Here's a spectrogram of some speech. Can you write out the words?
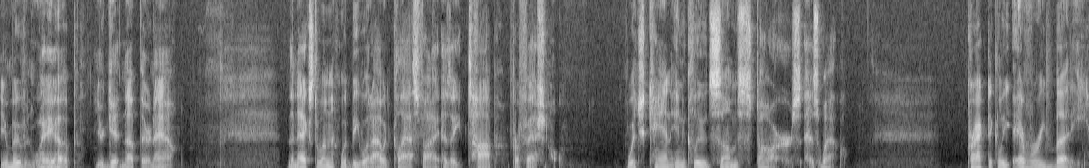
You're moving way up. You're getting up there now. The next one would be what I would classify as a top professional, which can include some stars as well. Practically everybody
